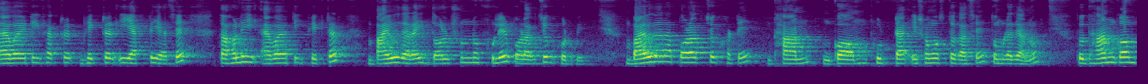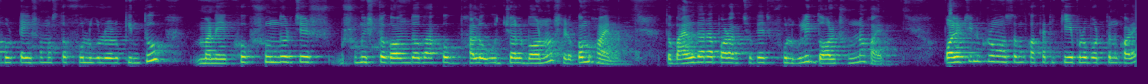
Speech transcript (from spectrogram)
অ্যাবায়োটিক ফ্যাক্টর ভেক্টর এই একটাই আছে তাহলে এই অ্যাবায়োটিক ভেক্টর বায়ু দ্বারাই দলশূন্য ফুলের পরাগযোগ ঘটবে। বায়ু দ্বারা পরাগযোগ ঘটে ধান, গম, ভুট্টা, এ সমস্ত গাছে, তোমরা জানো। তো ধান, গম, ভুট্টা এই সমস্ত ফুলগুলোর কিন্তু মানে খুব সুন্দর যে সুমিষ্ট গন্ধ বা খুব ভালো উজ্জ্বল বর্ণ সেরকম হয় না। তো বায়ু দ্বারা পরাগযোগের ফুলগুলি দলশূন্য হয়। পলিটিন ক্রোমোসোম কথাটি কে প্রবর্তন করে?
